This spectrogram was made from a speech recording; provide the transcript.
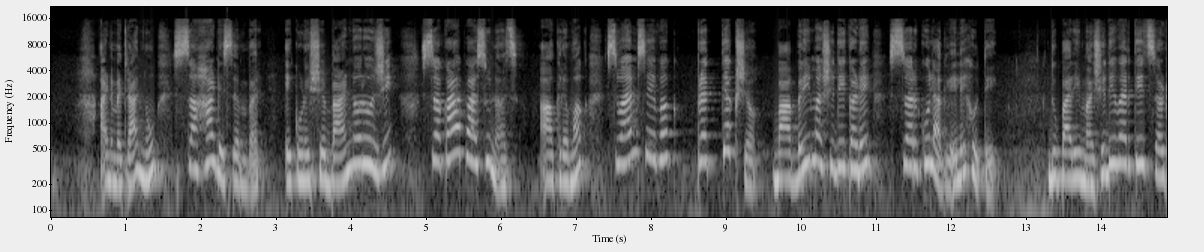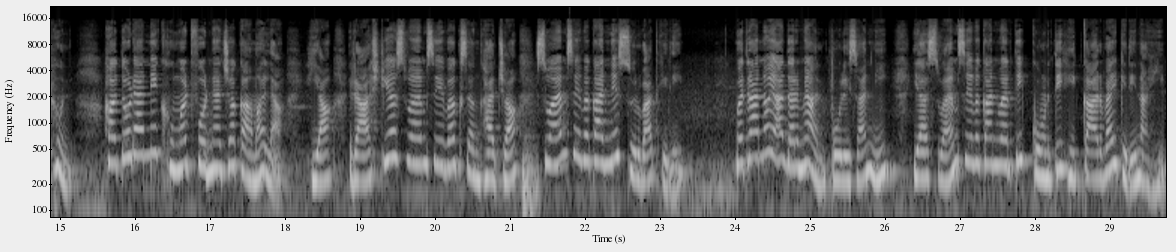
आणि मित्रांनो सहा डिसेंबर एकोणीसशे ब्याण्णव रोजी सकाळपासूनच आक्रमक स्वयंसेवक प्रत्यक्ष बाबरी मशिदीकडे सरकू लागलेले होते. दुपारी मशिदीवरती चढून हतोड्यांनी घुमट फोडण्याच्या कामाला या राष्ट्रीय स्वयंसेवक संघाच्या स्वयंसेवकांनी सुरुवात केली. मित्रांनो या दरम्यान पोलिसांनी या स्वयंसेवकांवरती कोणतीही कारवाई केली नाही.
